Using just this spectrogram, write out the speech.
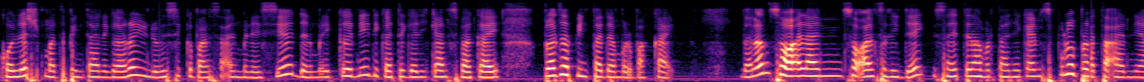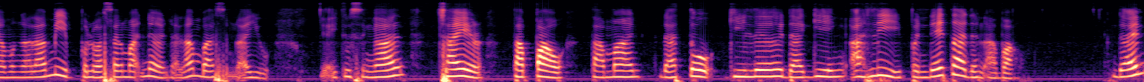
Kolej Mata Pintar Negara Universiti Kebangsaan Malaysia dan mereka ini dikategorikan sebagai pelajar pintar dan berbakat. Dalam soalan soal selidik, saya telah bertanyakan 10 perkataan yang mengalami perluasan makna dalam bahasa Melayu iaitu sengal, cair, tapau, taman, datuk, gila, daging, ahli, pendeta dan abang. Dan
